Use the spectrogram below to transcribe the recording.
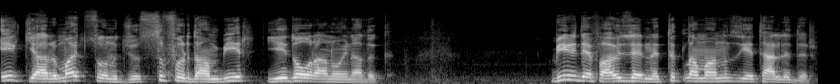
ilk yarı maç sonucu 0'dan 1 7 oran oynadık. Bir defa üzerine tıklamanız yeterlidir.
